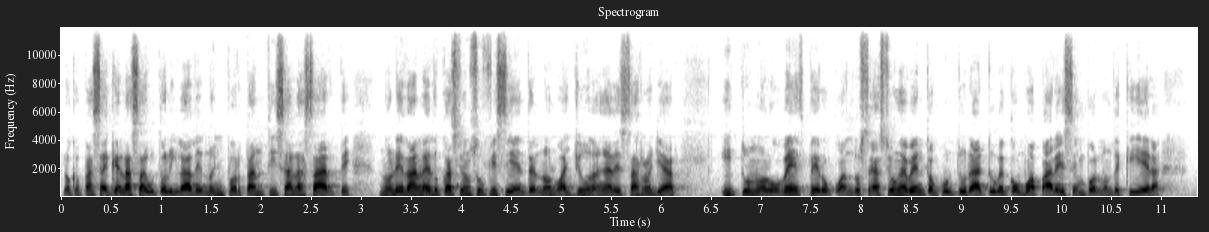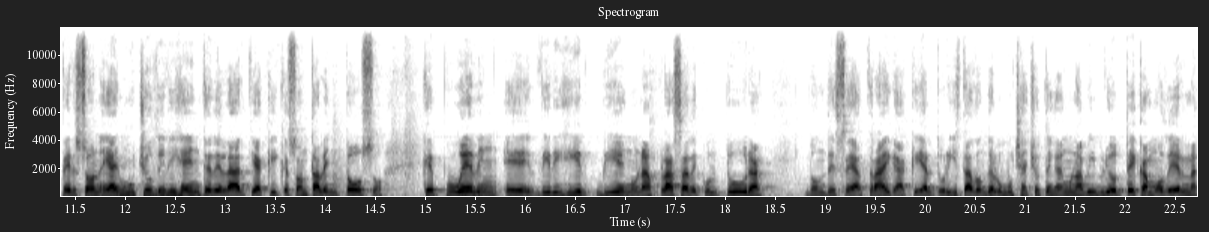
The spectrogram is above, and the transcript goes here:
Lo que pasa es que las autoridades no importantizan las artes, no le dan la educación suficiente, no lo ayudan a desarrollar y tú no lo ves, pero cuando se hace un evento cultural, tú ves cómo aparecen por donde quiera personas, y hay muchos dirigentes del arte aquí que son talentosos, que pueden eh, dirigir bien una plaza de cultura, donde se atraiga aquí al turista, donde los muchachos tengan una biblioteca moderna,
